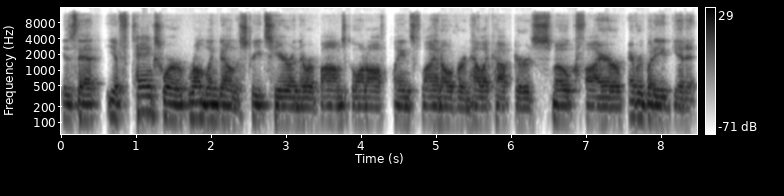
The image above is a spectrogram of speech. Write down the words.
is that if tanks were rumbling down the streets here and there were bombs going off, planes flying over, and helicopters, smoke, fire, everybody would get it.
